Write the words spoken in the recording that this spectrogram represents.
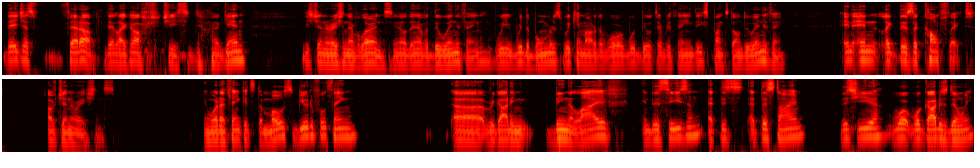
they just fed up. They're like, oh, geez, again, this generation never learns. You know, they never do anything. We we're the boomers. We came out of the war. We built everything. These punks don't do anything, and and like there's a conflict of generations. And what I think it's the most beautiful thing uh, regarding being alive in this season at this at this time this year, what what God is doing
